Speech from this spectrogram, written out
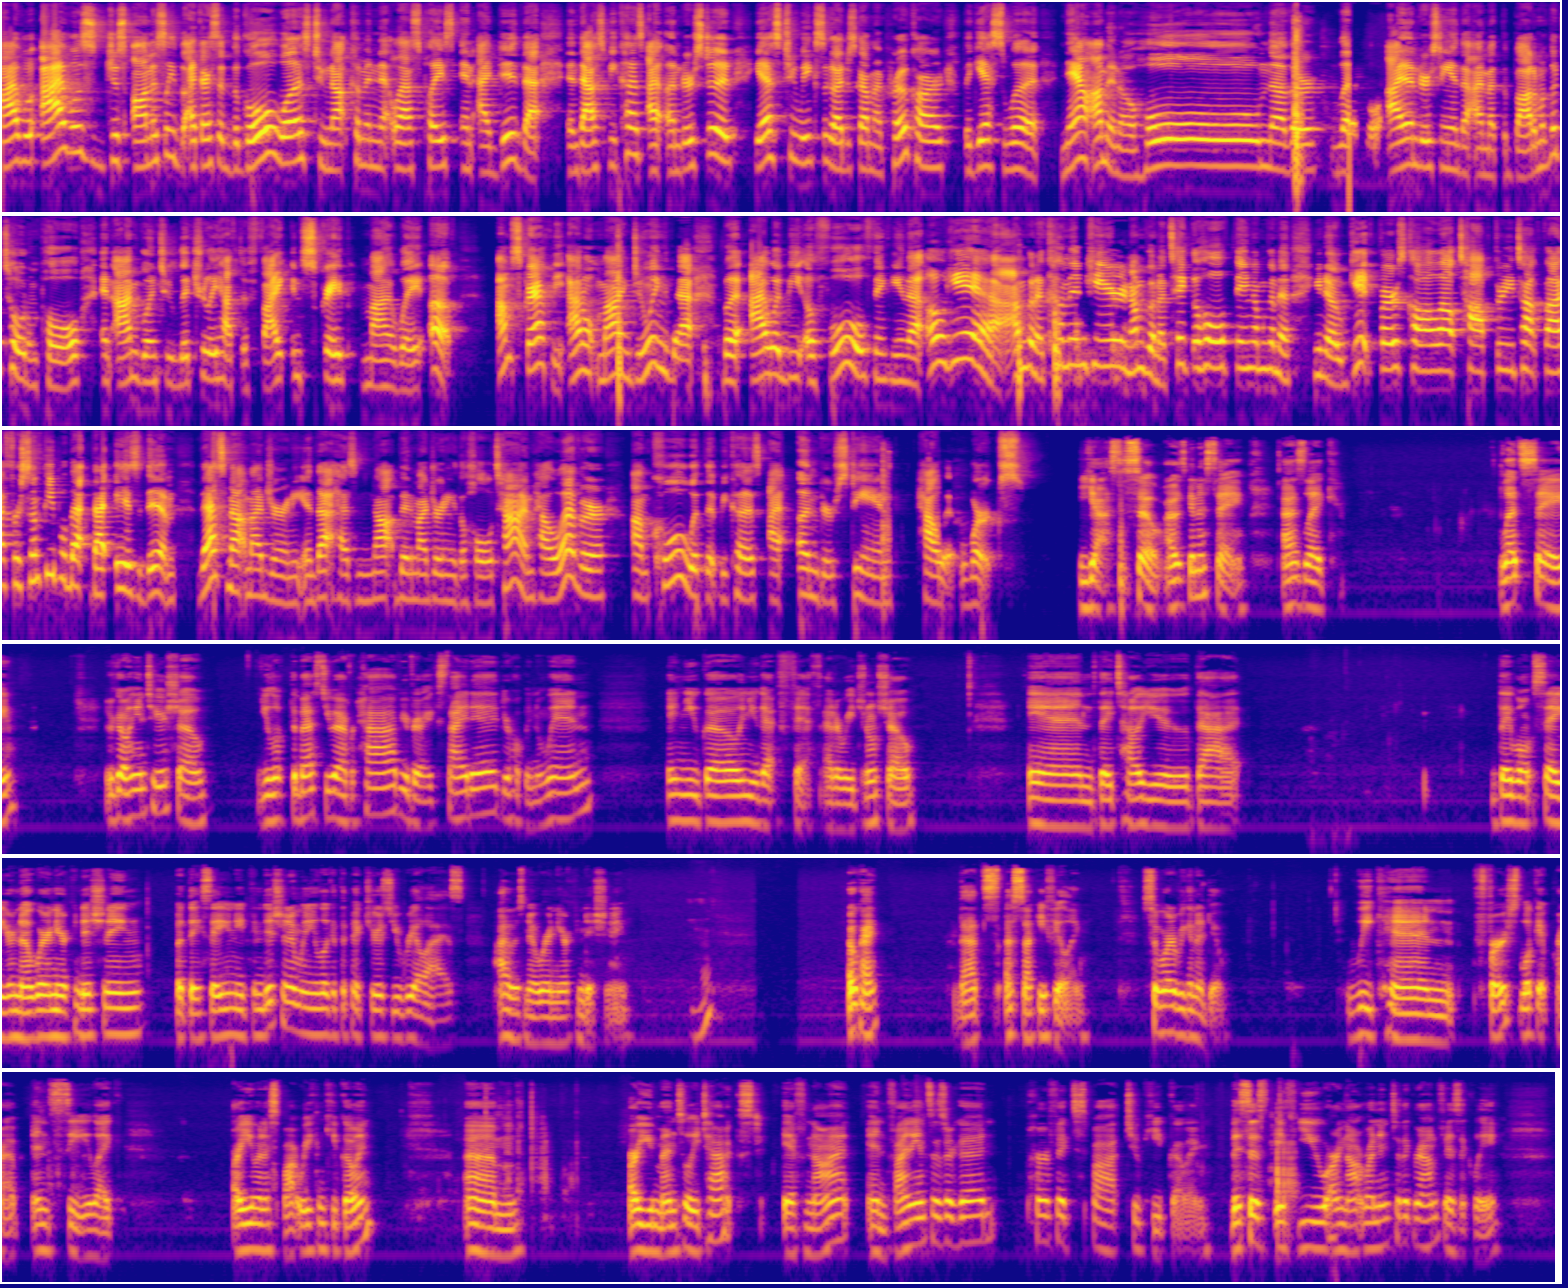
I, w- I was just honestly, like I said, the goal was to not come in that last place, and I did that. And that's because I understood. Yes, two weeks ago I just got my pro card, but guess what? Now I'm in a whole nother level. I understand that I'm at the bottom of the totem pole, and I'm going to literally have to fight and scrape my way up. I'm scrappy. I don't mind doing that, but I would be a fool thinking that, oh yeah, I'm gonna come in here and I'm gonna take the whole thing. I'm gonna, you know, get first call out, top three, top five. For some people, that that is them. That's not my journey, and that has not been my journey the whole time. However, I'm cool with it because I understand how it works. Yes. So I was gonna say, as like, let's say you're going into your show you look the best you ever have. You're very excited. You're hoping to win. And you go and you get fifth at a regional show. And they tell you that they won't say you're nowhere near conditioning, but they say you need conditioning. When you look at the pictures, you realize I was nowhere near conditioning. Mm-hmm. Okay. That's a sucky feeling. So, what are we going to do? We can first look at prep and see, like, are you in a spot where you can keep going? Um, are you mentally taxed? If not, and finances are good, perfect spot to keep going. This is if you are not running to the ground physically.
